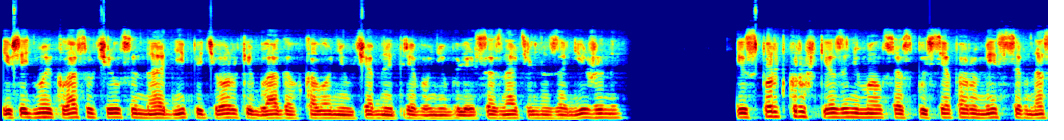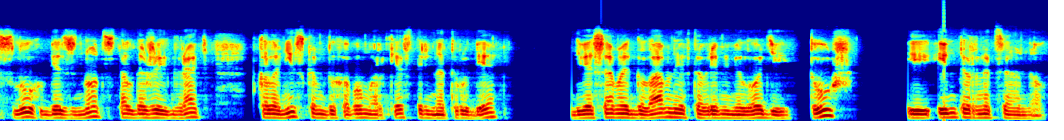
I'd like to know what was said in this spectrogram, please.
и в седьмой класс учился на одни пятерки, благо в колонии учебные требования были сознательно занижены. И в спорткружке занимался, а спустя пару месяцев на слух без нот стал даже играть в колонистском духовом оркестре на трубе две самые главные в то время мелодии «Тушь» и «Интернационал»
